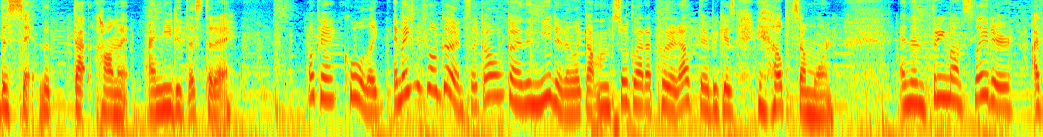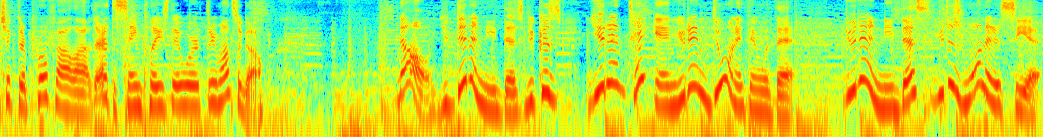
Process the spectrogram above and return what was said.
The same, the, that comment, I needed this today. Okay, cool. Like, it makes me feel good. It's like, oh, okay, they needed it. Like, I'm so glad I put it out there because it helped someone. And then three months later, I checked their profile out. They're at the same place they were three months ago. No, you didn't need this because you didn't take it and you didn't do anything with it. You didn't need this. You just wanted to see it.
